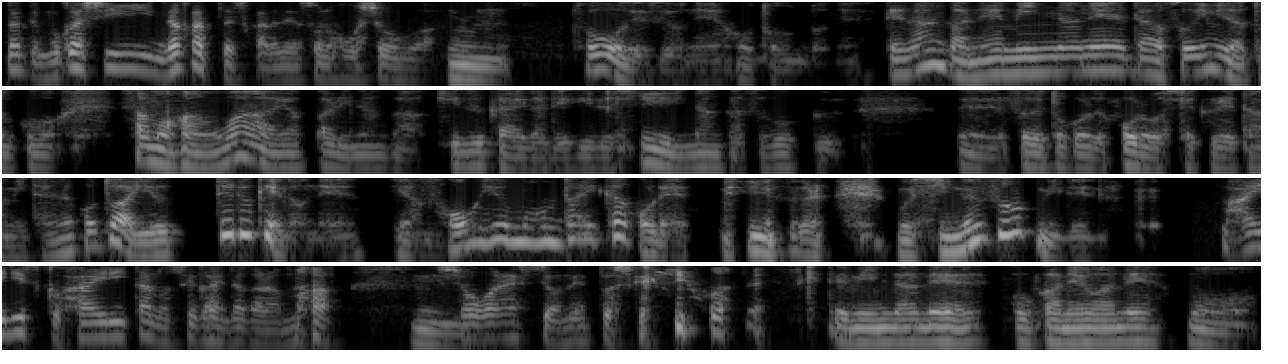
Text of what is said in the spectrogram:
だって昔なかったですからね、その保証は。うん。そうですよね、ほとんどね。で、なんかね、みんなね、だからそういう意味だと、こう、サモハンはやっぱりなんか気遣いができるし、なんかすごく、えーそういうところでフォローしてくれたみたいなことは言ってるけどね。いや、そういう問題か、これ。って言いながら、もう死ぬぞ、みたいな。ハイリスク、ハイリターンの世界だから、まあ、うん、しょうがないですよね、としか言わないですけど。で、みんなね、お金はね、も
